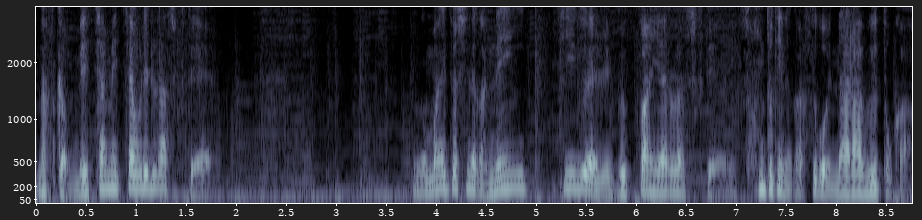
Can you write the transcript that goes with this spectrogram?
なんかめちゃめちゃ売れるらしくて、毎年なんか年一ぐらいで物販やるらしくて、その時なんかすごい並ぶとか、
